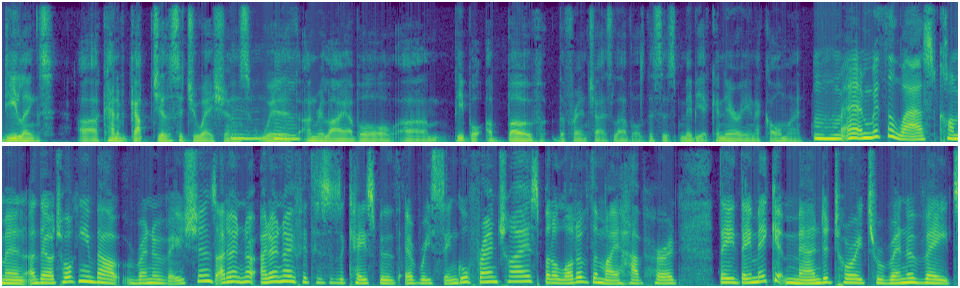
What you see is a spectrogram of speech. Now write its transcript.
dealings, uh, kind of gapjil situations with unreliable um, people above the franchise level. This is maybe a canary in a coal mine. Mhm. And with the last comment, uh, they were talking about renovations. I don't know. I don't know if this is the case with every single franchise, but a lot of them I have heard they they make it mandatory to renovate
